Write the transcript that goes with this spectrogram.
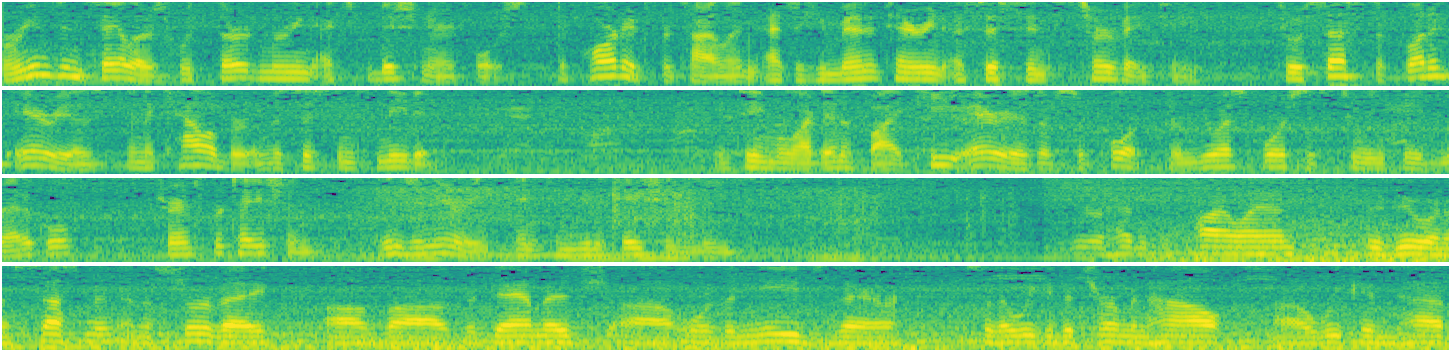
Marines and sailors with 3rd Marine Expeditionary Force departed for Thailand as a humanitarian assistance survey team to assess the flooded areas and the caliber of assistance needed. The team will identify key areas of support from U.S. forces to include medical, transportation, engineering, and communication needs. We are headed to Thailand to do an assessment and a survey of uh, the damage uh, or the needs there so that we can determine how uh, we can have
